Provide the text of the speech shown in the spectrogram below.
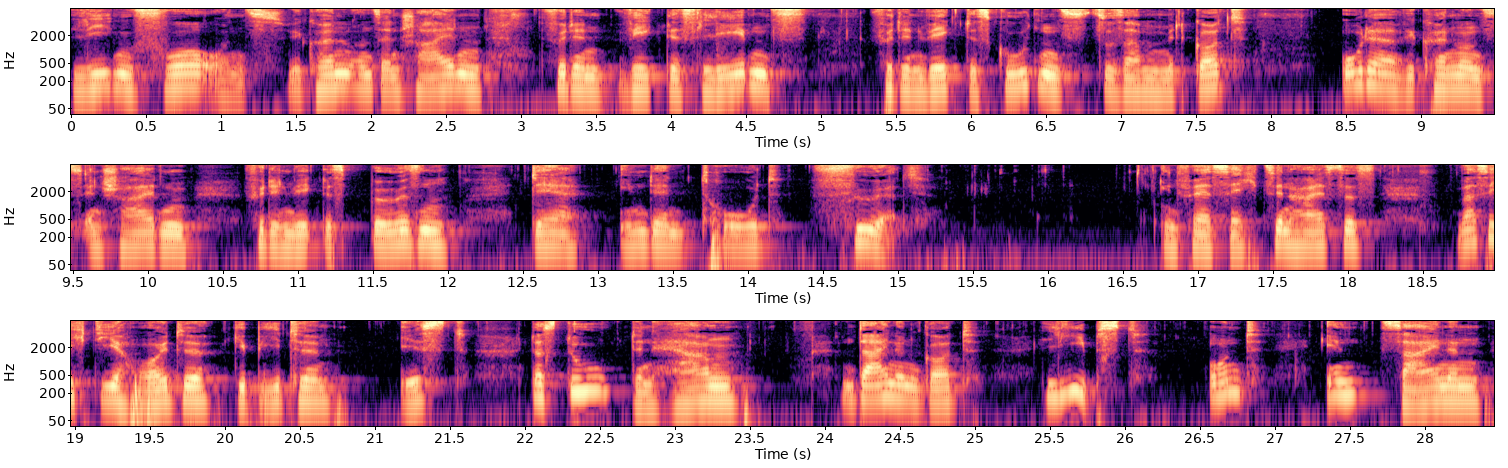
liegen vor uns. Wir können uns entscheiden für den Weg des Lebens, für den Weg des Gutens zusammen mit Gott oder wir können uns entscheiden für den Weg des Bösen, der in den Tod führt. In Vers 16 heißt es, was ich dir heute gebiete, ist, dass du den Herrn, deinen Gott, liebst und in seinen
